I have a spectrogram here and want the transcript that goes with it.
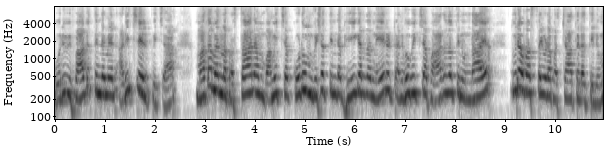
ഒരു വിഭാഗത്തിന്റെ മേൽ അടിച്ചേൽപ്പിച്ച മതമെന്ന പ്രസ്ഥാനം വമിച്ച കൊടും വിഷത്തിന്റെ ഭീകരത നേരിട്ട് അനുഭവിച്ച ഭാരതത്തിനുണ്ടായ ദുരവസ്ഥയുടെ പശ്ചാത്തലത്തിലും.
